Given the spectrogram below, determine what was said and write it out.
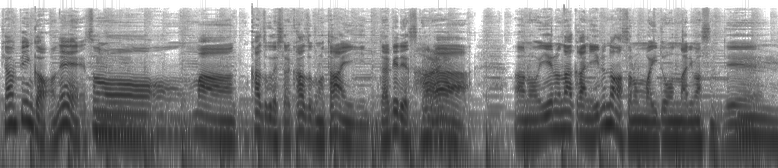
キャンピングカーはねその、まあ家族でしたら家族の単位だけですから、はあの家の中にいるのがそのまま移動になりますんで、うん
